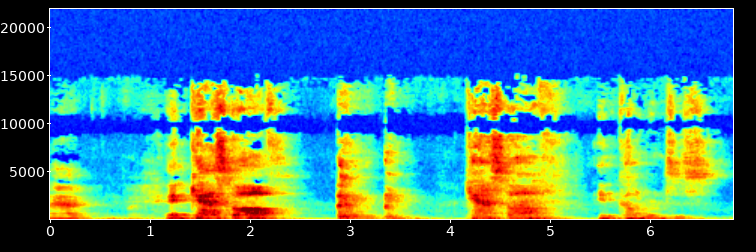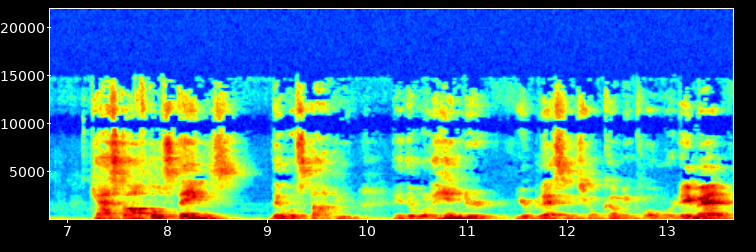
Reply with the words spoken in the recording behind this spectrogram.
Amen. And cast off. cast off encumbrances. Cast off those things that will stop you and that will hinder your blessings from coming forward. Amen?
